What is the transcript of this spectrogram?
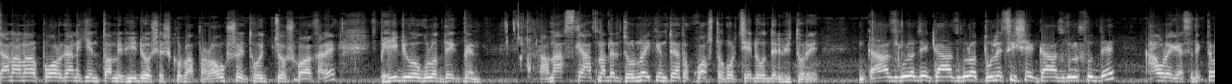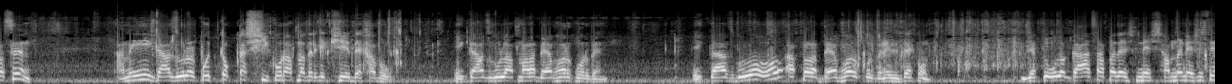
জানানোর পর গানে কিন্তু আমি ভিডিও শেষ করব। আপনারা অবশ্যই ধৈর্য সহকারে ভিডিওগুলো দেখবেন। কারণ আজকে আপনাদের জন্যই কিন্তু এত কষ্ট করছে এই রোদের ভিতরে। গাছগুলো যে গাছগুলো তুলেছি, সেই গাছগুলো শুদ্ধে আউড়ে গেছে, দেখতে পাচ্ছেন? আমি গাছগুলোর প্রত্যেকটা শিকড় আপনাদেরকে খেয়ে দেখাবো। এই গাছগুলো আপনারা ব্যবহার করবেন। এই গাছগুলো আপনারা ব্যবহার করবেন। এই দেখুন যতগুলো গাছ আপনাদের সামনে নিয়ে এসেছে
